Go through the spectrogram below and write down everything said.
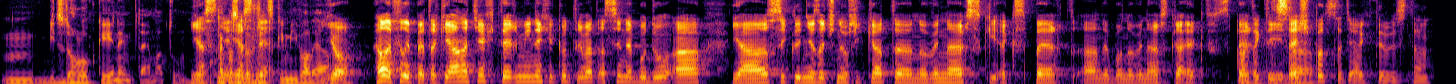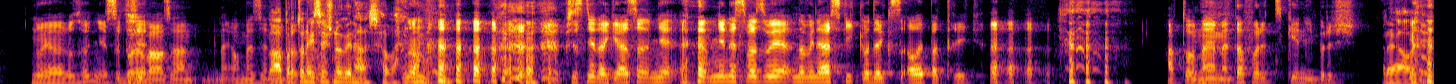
mm, víc dohloubky jiným tématům. Jasně, tak jasně. jsem to vždycky mýval já. Jo. Hele Filipe, tak já na těch termínech jako trvat asi nebudu a já si klidně začnu říkat eh, novinářský expert a nebo novinářská expertíza. Ale tak ty jsi v podstatě aktivista. No já rozhodně, Jsi protože... za neomezenou No a proto nejseš novinář, ale. No, přesně tak, já se, mě, mě nesvazuje novinářský kodex, ale Patrik. a to ne metaforicky, nýbrž. Reálně.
